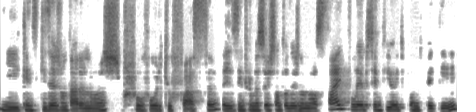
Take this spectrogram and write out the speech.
E quem se quiser juntar a nós, por favor que o faça, as informações estão todas no nosso site, lab108.pt,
